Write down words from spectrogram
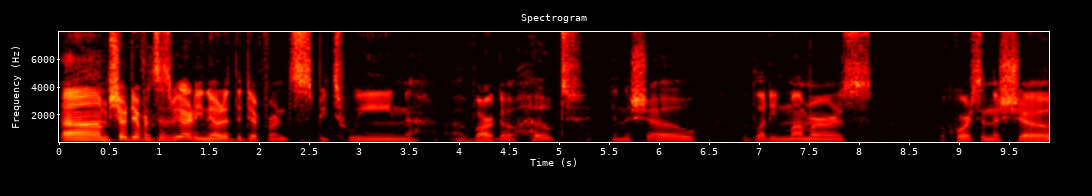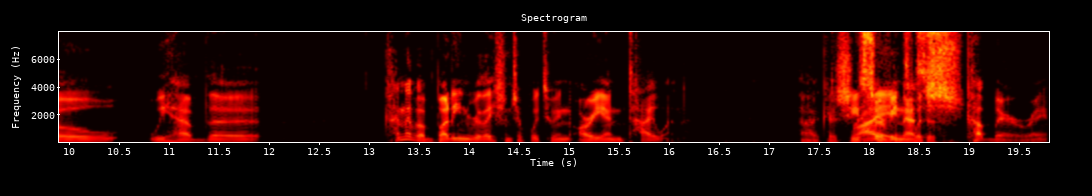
Um, show differences. We already noted the difference between uh, Vargo Hoat in the show, the Bloody Mummers. Of course, in the show, we have the kind of a budding relationship between Arya and Tywin. Uh, because she's Right, serving as which- his cupbearer, right?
